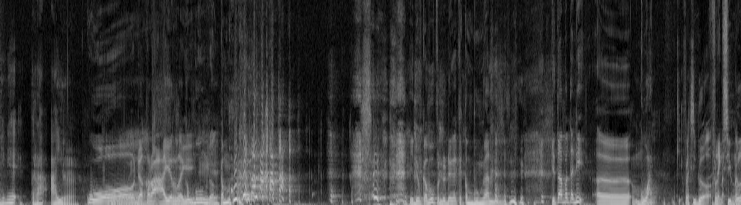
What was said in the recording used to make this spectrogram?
ini kera air. Wow, udah kera air lagi. Kembung dong. Kembung. Hidup kamu penuh dengan kekembungan. kita apa tadi? Eh kuat, Fleksibel. fleksibel.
